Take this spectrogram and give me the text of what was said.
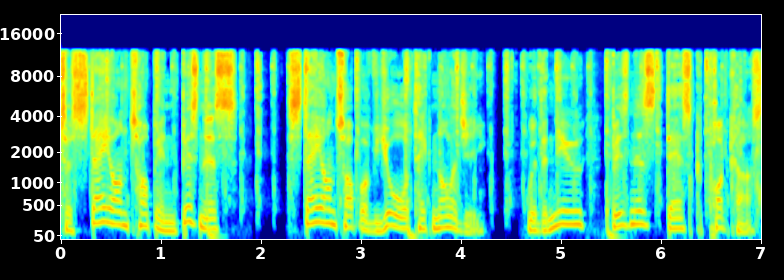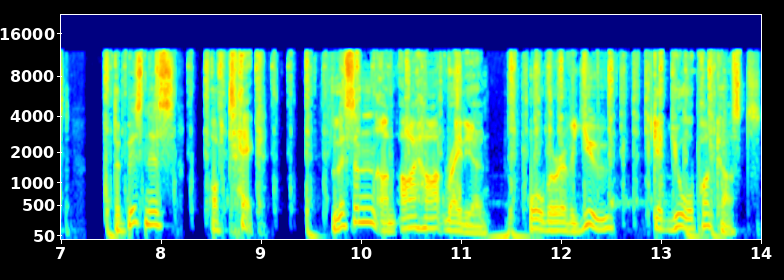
To stay on top in business, stay on top of your technology with the new Business Desk podcast, The Business of Tech. Listen on iHeartRadio or wherever you get your podcasts.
